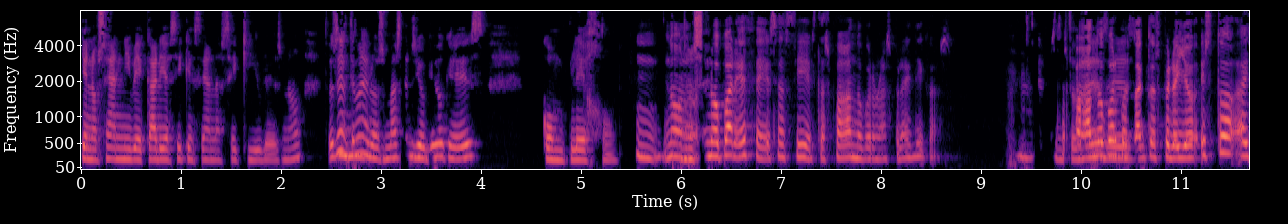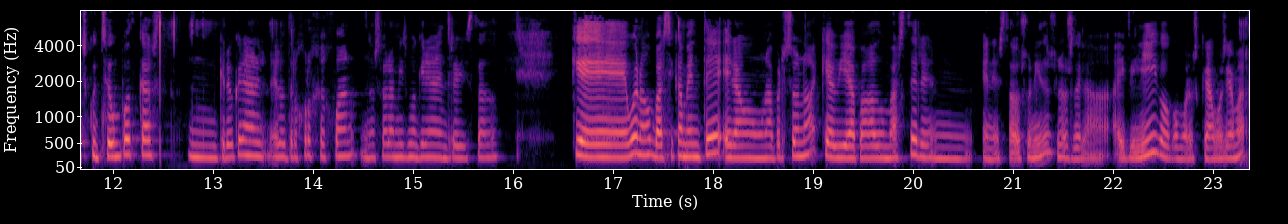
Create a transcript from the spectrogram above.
que no sean ni becarias y que sean asequibles, ¿no? Entonces el tema de los másteres yo creo que es complejo. Mm, no, no, no, parece, es así, estás pagando por unas prácticas. Estás pagando por contactos, pero yo esto escuché un podcast, mm, creo que era el otro Jorge Juan, no sé ahora mismo quién era el entrevistado, que, bueno, básicamente era una persona que había pagado un máster en, en, Estados Unidos, los de la Ivy League o como los queramos llamar,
